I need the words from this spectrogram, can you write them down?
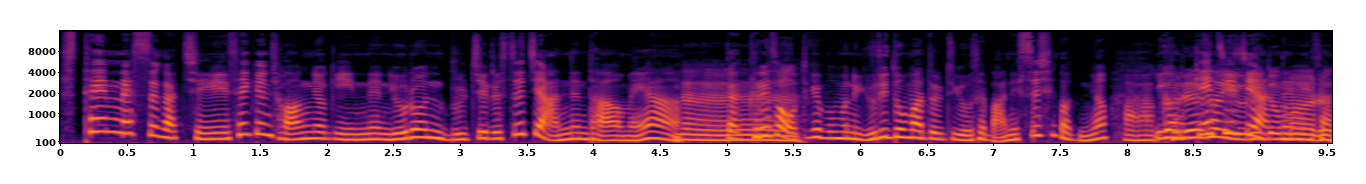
스테인레스 같이 세균 저항력이 있는 요런 물질을 쓰지 않는 다음에야 네. 그러니까 그래서 어떻게 보면 유리도마들도 요새 많이 쓰시거든요. 아, 이건 깨지지 않는 이상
